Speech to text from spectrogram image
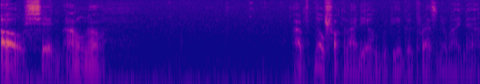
Oh shit! I don't know. I have no fucking idea who would be a good president right now.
